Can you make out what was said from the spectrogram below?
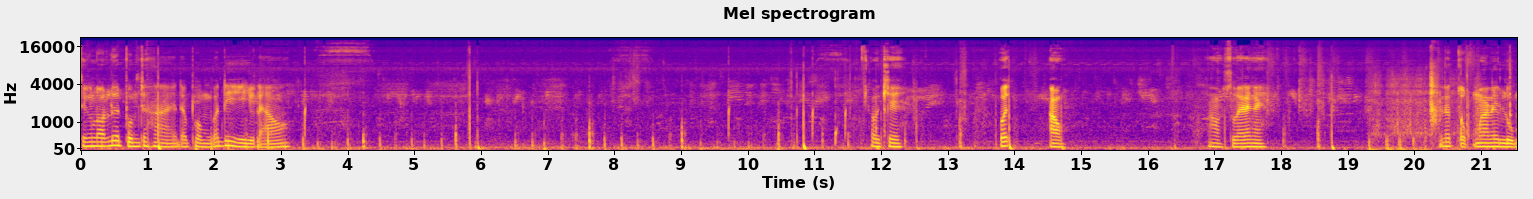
ถึงหลอดเลือดผมจะหายแต่ผมก็ดีอยู่แล้วโอเคเฮ้ย เอา เอา สวยแล้วไง แล้วตกมาในหลุม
